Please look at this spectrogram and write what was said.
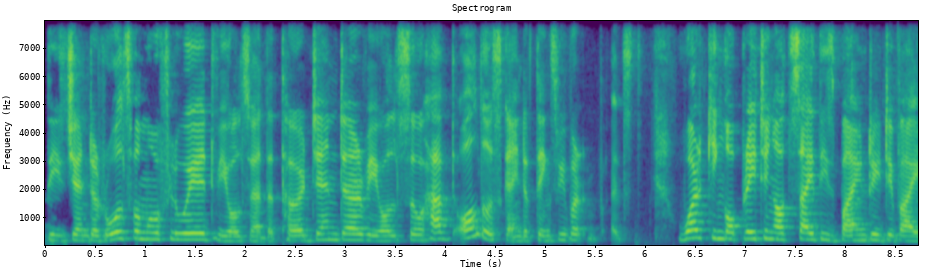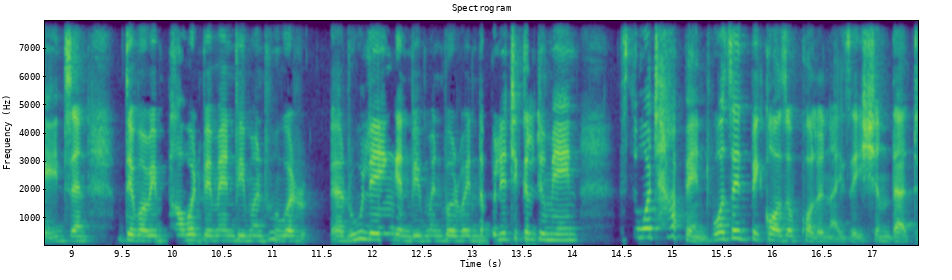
These gender roles were more fluid. We also had the third gender. We also had all those kind of things. We were working, operating outside these binary divides, and there were empowered women, women who were uh, ruling, and women who were in the political domain. So, what happened? Was it because of colonization that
